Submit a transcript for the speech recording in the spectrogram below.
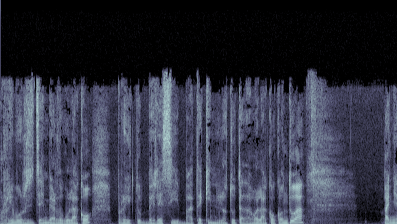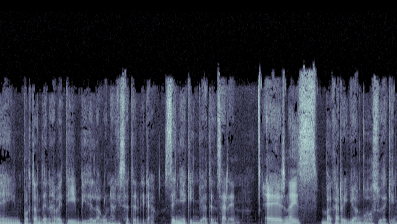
horri buruz behar dugulako, proiektu berezi batekin lotuta dagoelako kontua, baina importantena beti bide lagunak izaten dira. Zeinekin joaten zaren. Ez naiz bakarri joango zuekin.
